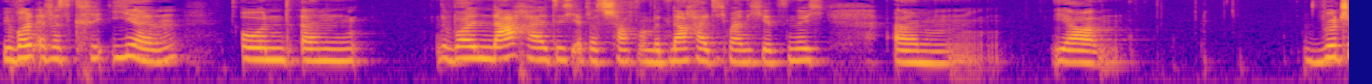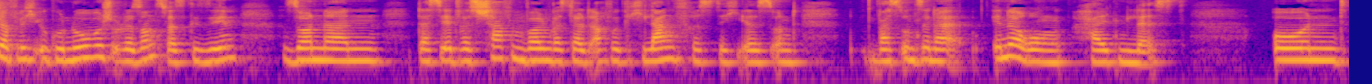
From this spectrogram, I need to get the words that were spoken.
wir wollen etwas kreieren und ähm, wir wollen nachhaltig etwas schaffen. Und mit nachhaltig meine ich jetzt nicht, ähm, ja, wirtschaftlich, ökonomisch oder sonst was gesehen, sondern dass wir etwas schaffen wollen, was halt auch wirklich langfristig ist und was uns in Erinnerung halten lässt. Und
